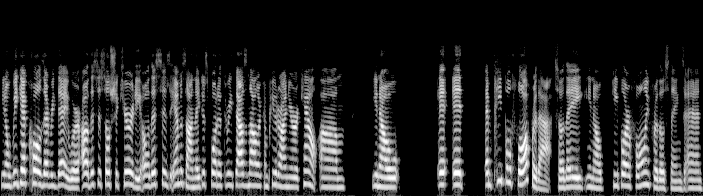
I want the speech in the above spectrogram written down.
you know, we get calls every day where, oh, this is Social Security. Oh, this is Amazon. They just bought a three thousand dollar computer on your account. Um, you know, it it and people fall for that. So they, you know, people are falling for those things. And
